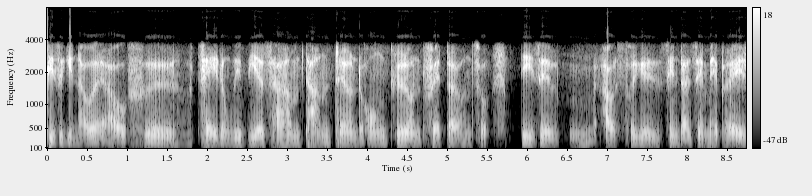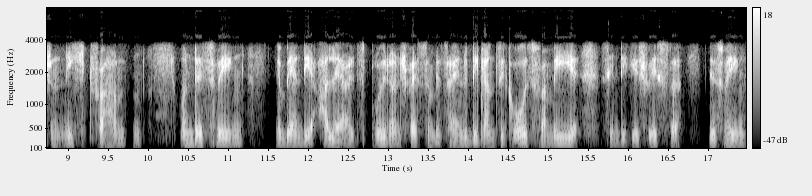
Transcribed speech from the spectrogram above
diese genaue Aufzählung, wie wir es haben, Tante und Onkel und Vetter und so, diese hm, Ausdrücke sind also im Hebräischen nicht vorhanden und deswegen werden die alle als Brüder und Schwestern bezeichnet. Die ganze Großfamilie sind die Geschwister Deswegen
